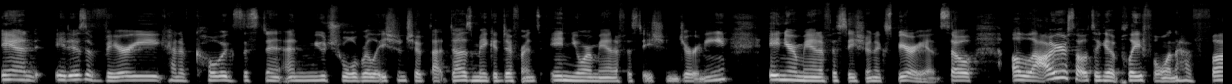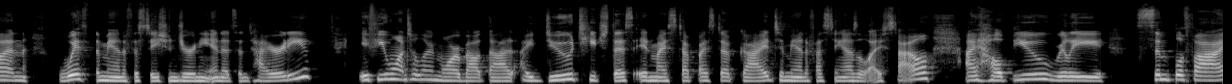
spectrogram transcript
And it is a very kind of coexistent and mutual relationship that does make a difference in your manifestation journey, in your manifestation experience. So allow yourself to get playful and have fun with the manifestation journey in its entirety if you want to learn more about that, I do teach this in my step by step guide to manifesting as a lifestyle. I help you really simplify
